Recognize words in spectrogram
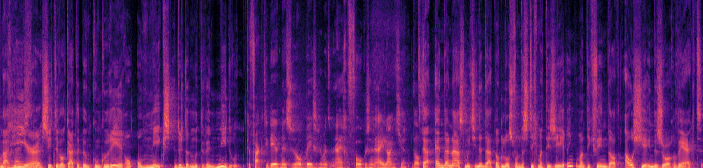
Maar hier zitten we elkaar te concurreren om, om niks, dus dat moeten we niet doen. Ik heb vaak het idee dat mensen zo bezig zijn met hun eigen focus en eilandje. Dat, Ja, en daarnaast moet je inderdaad ook los van de stigmatisering. Want ik vind dat als je in de zorg werkt,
